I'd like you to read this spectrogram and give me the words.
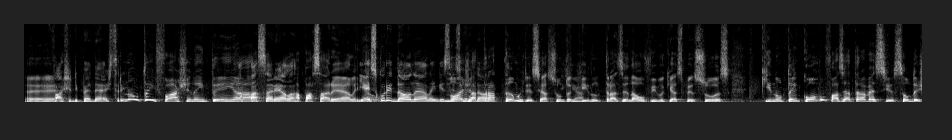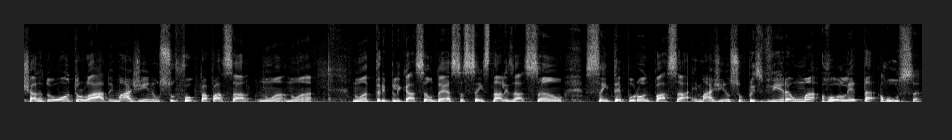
é, Faixa de pedestre? Não tem faixa nem tem a, A passarela. A passarela. E a escuridão, né? Além disso, a Nós já tratamos desse assunto Já. aqui, trazendo ao vivo aqui as pessoas que não tem como fazer a travessia, são deixadas do outro lado. Imagine o sufoco para passar numa, numa, numa triplicação dessa, sem sinalização, sem ter por onde passar. Imagine o suplício. Vira uma roleta russa.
